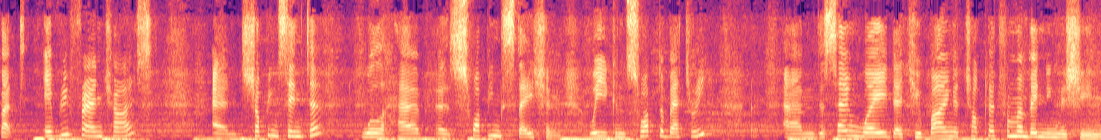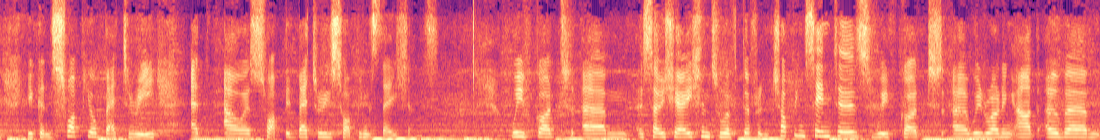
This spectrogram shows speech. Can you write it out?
but every franchise and shopping center will have a swapping station where you can swap the battery um, the same way that you're buying a chocolate from a vending machine, you can swap your battery at our swap battery swapping stations. We've got um, associations with different shopping centres. We've got uh, we're rolling out over um,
